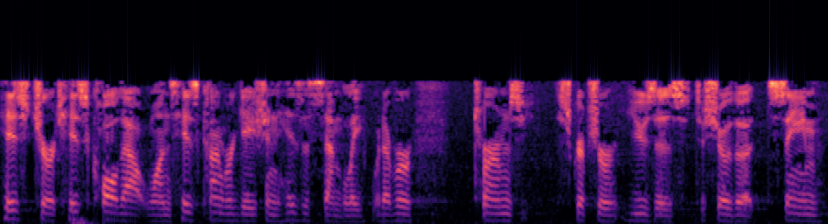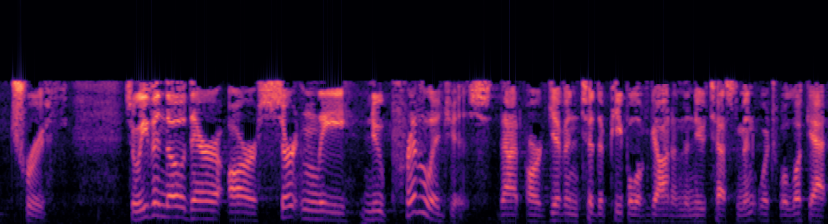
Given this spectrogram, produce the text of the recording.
his church, his called out ones, his congregation, his assembly, whatever terms Scripture uses to show the same truth. So even though there are certainly new privileges that are given to the people of God in the New Testament, which we'll look at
